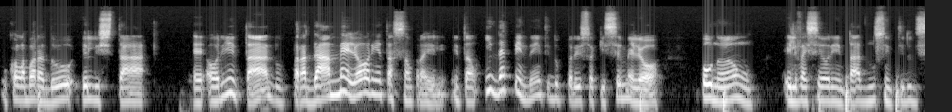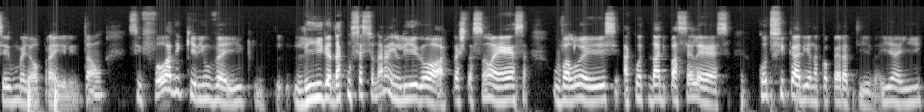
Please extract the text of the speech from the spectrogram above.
o colaborador ele está é, orientado para dar a melhor orientação para ele. Então, independente do preço aqui ser melhor ou não, ele vai ser orientado no sentido de ser o melhor para ele. Então, se for adquirir um veículo, liga, da concessionária liga, ó, a prestação é essa, o valor é esse, a quantidade de parcela é essa. Quanto ficaria na cooperativa? E aí,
